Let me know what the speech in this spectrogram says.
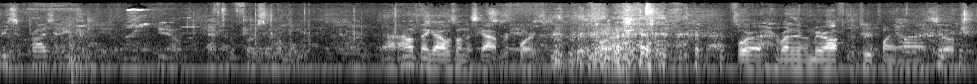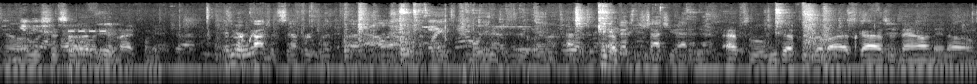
You surprised that even, you know, after the first couple? I don't think I was on the scout report for, for running mirror off the three point line. So you know, it was just a, a good night for me. Was there a conscious effort with uh, Al out to bring more into the game, take advantage of the shots you had in there? Absolutely, we definitely realized guys are down, and um,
